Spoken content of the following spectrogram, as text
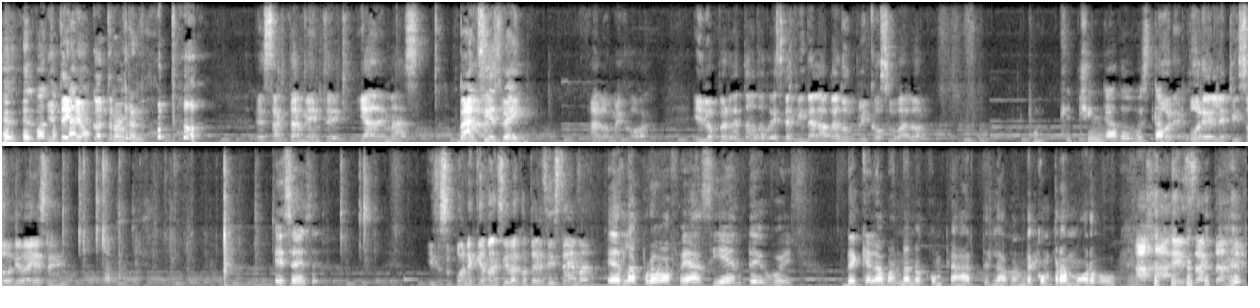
El vato. Y tenía un control remoto. Exactamente. Y además, Banksy es Bane. a lo mejor. Y lo peor de todo, güey, es que al final la obra duplicó su valor ¿Por qué chingados, güey? Está... por, por el episodio ese. Esa es, Y se supone que Banksy va contra el sistema. es la prueba fehaciente, güey. De que la banda no compra arte, la banda compra morbo. Ajá, exactamente.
